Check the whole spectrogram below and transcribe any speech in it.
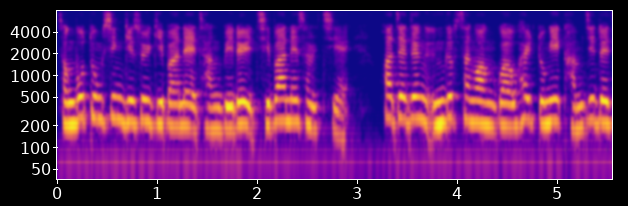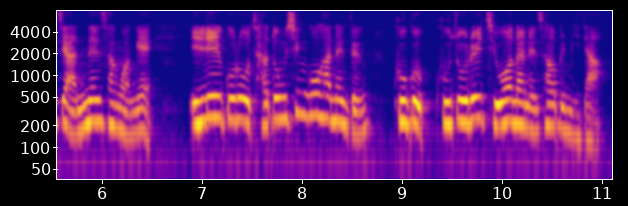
정보통신 기술 기반의 장비를 집안에 설치해 화재 등 응급 상황과 활동이 감지되지 않는 상황에 119로 자동 신고하는 등 구급, 구조를 지원하는 사업입니다.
